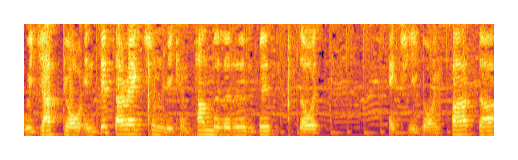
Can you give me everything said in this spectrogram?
we just go in this direction. We can tumble a little bit so it's actually going faster.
